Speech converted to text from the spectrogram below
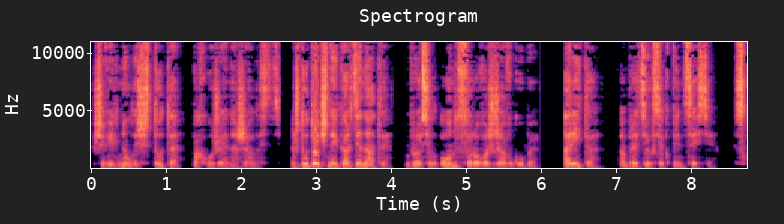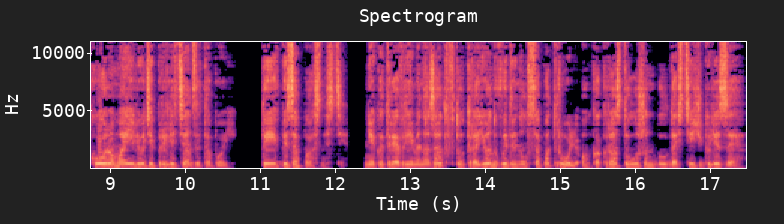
шевельнулось что-то, похожее на жалость. «Жду точные координаты», — бросил он, сурово сжав губы. «Арита», — обратился к принцессе, — «скоро мои люди прилетят за тобой. Ты в безопасности. Некоторое время назад в тот район выдвинулся патруль, он как раз должен был достичь Глизе.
